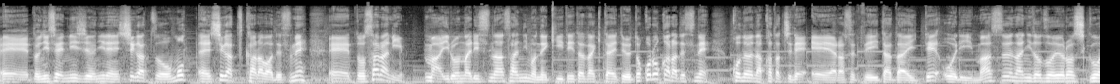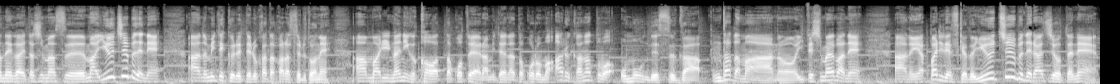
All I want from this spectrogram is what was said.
えっ、と2022年4月をも、え4月からはですねえっ、とさらにまあいろんなリスナーさんにもね聞いていただきたいというところからですねこのような形で、えーやらせていただいております。何卒よろしくお願いいたします。まあ YouTube でねあの見てくれてる方からするとねあんまり何が変わったことやらみたいなところもあるかなとは思うんですがただまああの言ってしまえばねあのやっぱりですけど YouTube でラジオってね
